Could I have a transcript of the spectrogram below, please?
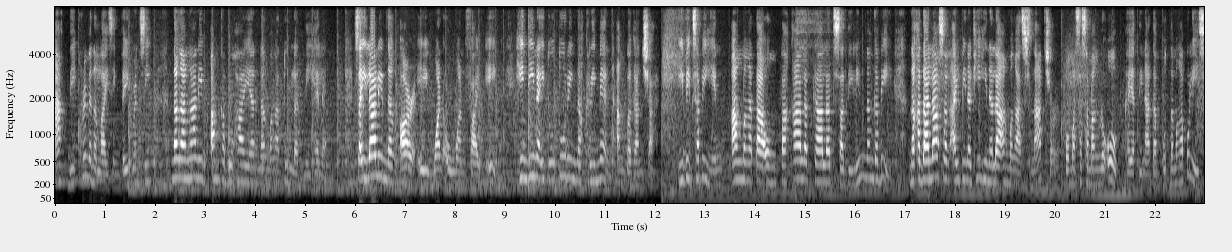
act decriminalizing vagrancy, nanganganib ang kabuhayan ng mga tulad ni Helen. Sa ilalim ng RA 10158, hindi na ituturing na krimen ang bagansya. Ibig sabihin, ang mga taong pakalat-kalat sa dilim ng gabi na kadalasan ay pinaghihinala ang mga snatcher o masasamang loob kaya tinadampot ng mga pulis,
